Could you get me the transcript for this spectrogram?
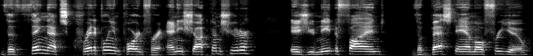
the thing that's critically important for any shotgun shooter is you need to find the best ammo for you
